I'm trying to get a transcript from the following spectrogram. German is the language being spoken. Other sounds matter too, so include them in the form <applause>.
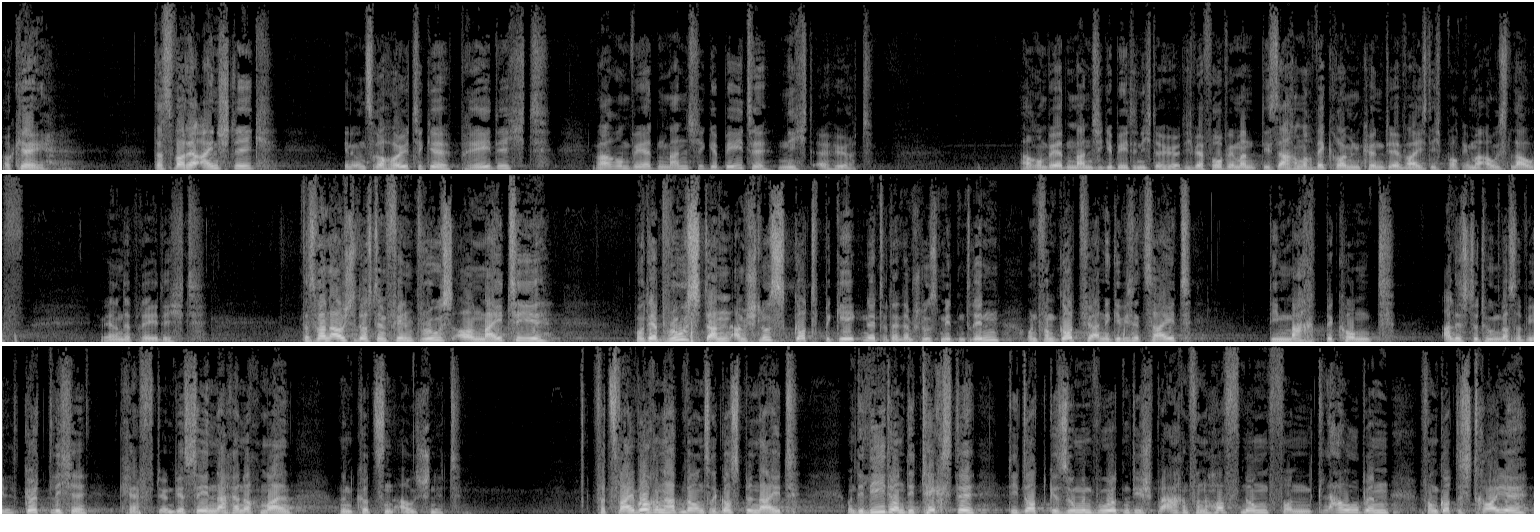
Okay, das war der Einstieg in unsere heutige Predigt. Warum werden manche Gebete nicht erhört? Warum werden manche Gebete nicht erhört? Ich wäre froh, wenn man die Sachen noch wegräumen könnte. Ihr weißt, ich brauche immer Auslauf während der Predigt. Das war ein Ausschnitt aus dem Film Bruce Almighty, wo der Bruce dann am Schluss Gott begegnet oder am Schluss mittendrin und von Gott für eine gewisse Zeit die Macht bekommt, alles zu tun, was er will. Göttliche Kräfte. Und wir sehen nachher nochmal einen kurzen Ausschnitt. Vor zwei Wochen hatten wir unsere Gospel Night und die Lieder und die Texte, die dort gesungen wurden, die sprachen von Hoffnung, von Glauben, von Gottes Treue.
